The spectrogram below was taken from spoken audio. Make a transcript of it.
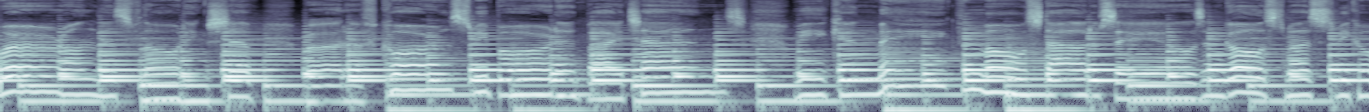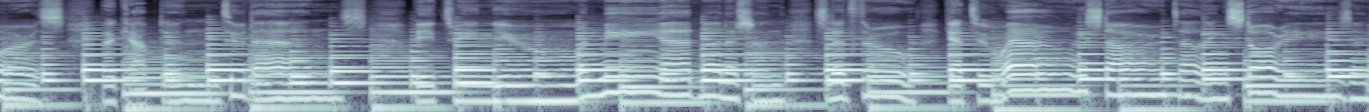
were on this floating ship, but of course we boarded by chance. We can make the most out of sails and ghosts, must we coerce the captain to dance between you and me? Admonition slid through, get to where we start telling stories, and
